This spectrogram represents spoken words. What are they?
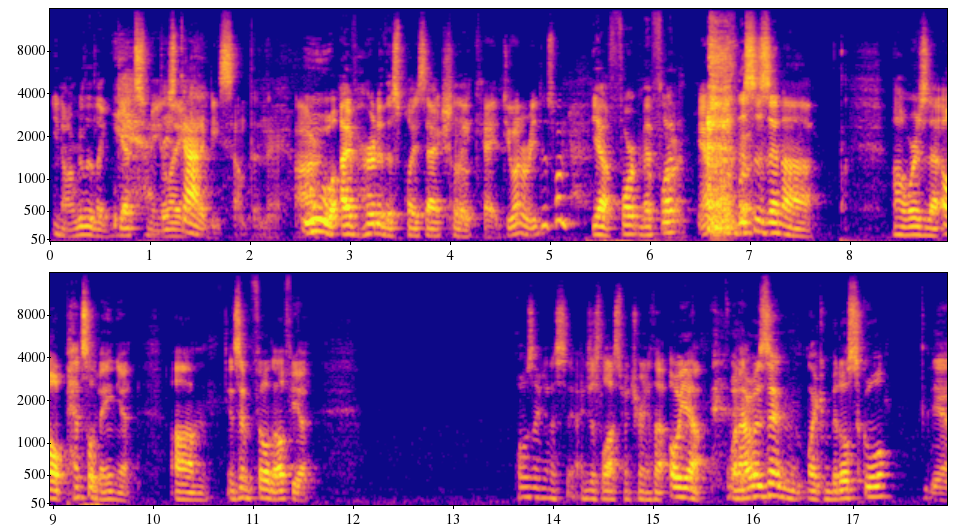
You know, really like gets Yeah, me. There's like, gotta be something there. Right. ooh, I've heard of this place actually. Okay. Do you want to read this one? Yeah, Fort Mifflin. Yeah. this is in uh, oh, where's that? Oh, Pennsylvania. Um, it's in Philadelphia. What was I gonna say? I just lost my train of thought. Oh yeah, when I was in like middle school, Yeah.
